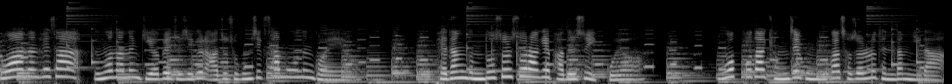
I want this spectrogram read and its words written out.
좋아하는 회사, 응원하는 기업의 주식을 아주 조금씩 사 모으는 거예요. 배당금도 쏠쏠하게 받을 수 있고요. 무엇보다 경제 공부가 저절로 된답니다.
